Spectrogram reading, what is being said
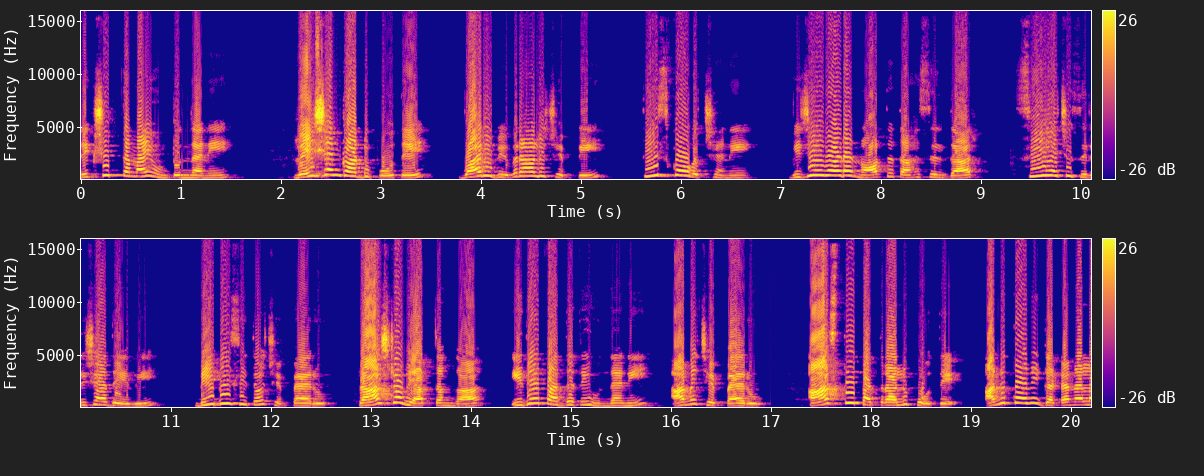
నిక్షిప్తమై ఉంటుందని. రేషన్ కార్డు పోతే వారి వివరాలు చెప్పి తీసుకోవచ్చని విజయవాడ నార్త్ తహసీల్దార్ సిహెచ్ శిరిషాదేవి బీబీసీతో చెప్పారు. రాష్ట్ర వ్యాప్తంగా ఇదే పద్ధతి ఉందని ఆమె చెప్పారు. ఆస్తి పత్రాలు పోతే అనుకోని ఘటనల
